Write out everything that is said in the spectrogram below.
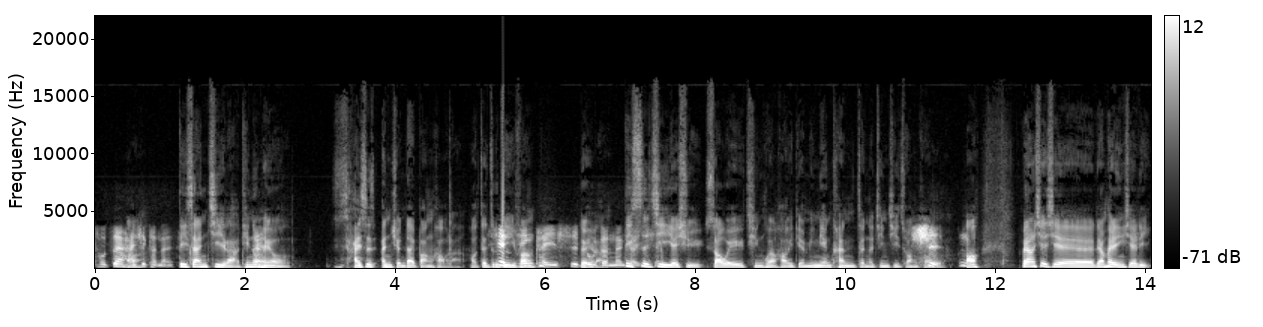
投资人还是可能第三季啦，听众朋友。还是安全带绑好了，好，在这个地方可以适度的那个。第四季也许稍微情况好一点，明年看整个经济状况。是，好，非常谢谢梁佩玲协理。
